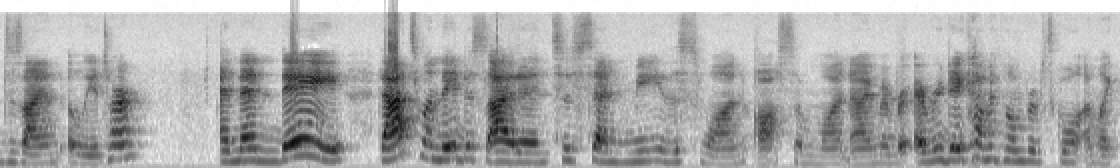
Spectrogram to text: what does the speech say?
designed a leotard and then they, that's when they decided to send me this one, awesome one. I remember every day coming home from school, I'm like,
